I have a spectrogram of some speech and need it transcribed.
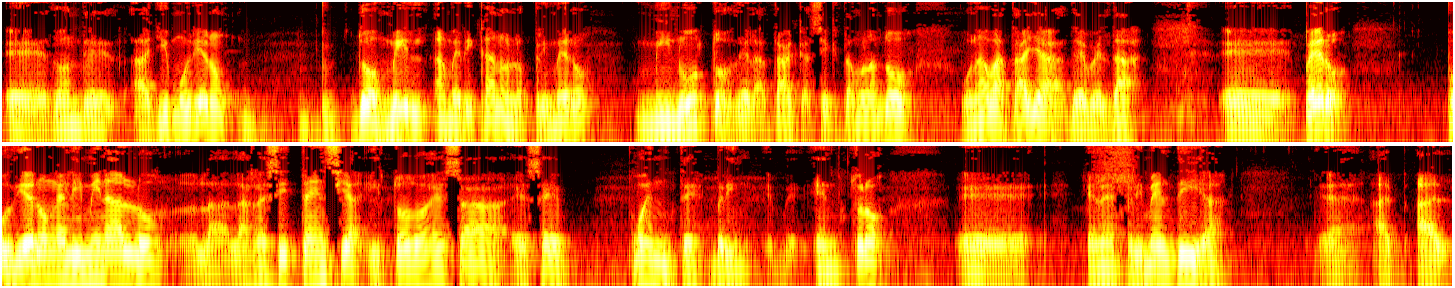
eh, donde allí murieron 2.000 americanos en los primeros minutos del ataque. Así que estamos hablando una batalla de verdad. Eh, pero pudieron eliminarlo, la, resistencia y todo esa, ese puente entró eh, en el primer día, eh, al,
